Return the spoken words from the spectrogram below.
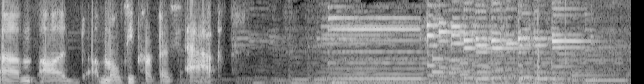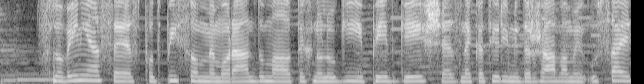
um, uh, multi purpose app. Slovenija se je s podpisom memoranduma o tehnologiji 5G še z nekaterimi državami vsaj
